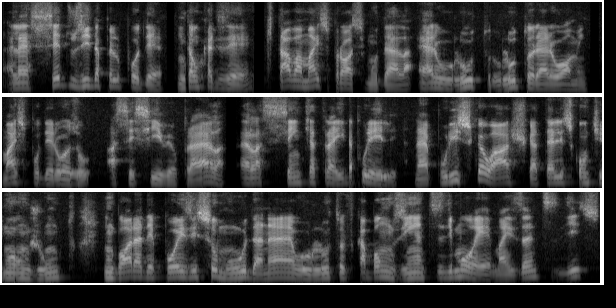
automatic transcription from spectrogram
Ela é seduzida pelo poder. Então, quer dizer, o que estava mais próximo dela era o Luthor, o Luthor era o homem mais poderoso acessível para ela, ela se sente atraída por ele, né? Por isso que eu acho que até eles continuam junto, embora depois isso muda, né? O Luthor fica bonzinho antes de morrer, mas antes disso...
